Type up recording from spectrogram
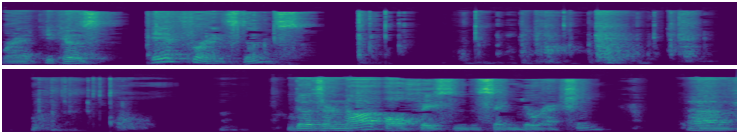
right? Because if, for instance, those are not all facing the same direction, um,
